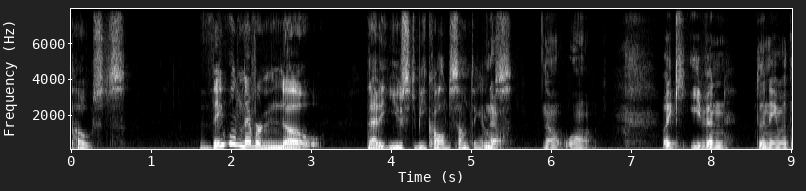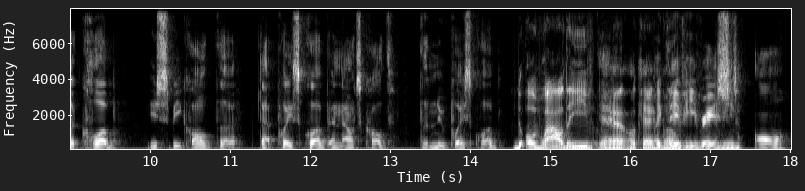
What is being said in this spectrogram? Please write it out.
posts, they will never know that it used to be called something else. no, no, it won't. Like, even the name of the club used to be called the that place club, and now it's called the new place club. Oh wow. They even, yeah. Okay. Like well, they've erased all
